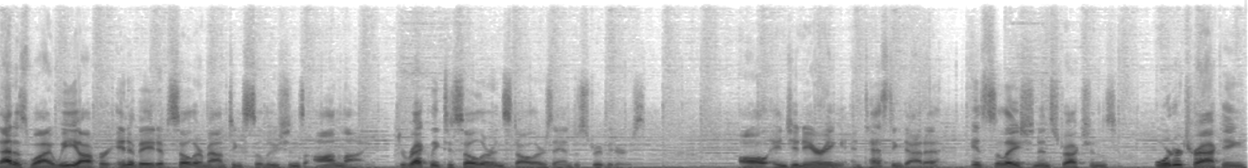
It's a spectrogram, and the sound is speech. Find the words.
That is why we offer innovative solar mounting solutions online, directly to solar installers and distributors. All engineering and testing data, installation instructions, order tracking,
